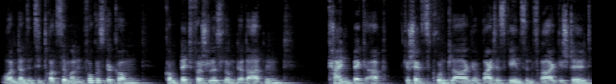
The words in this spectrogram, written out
Und dann sind sie trotzdem mal in den Fokus gekommen. Komplettverschlüsselung der Daten, kein Backup, Geschäftsgrundlage weitestgehend in Frage gestellt,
